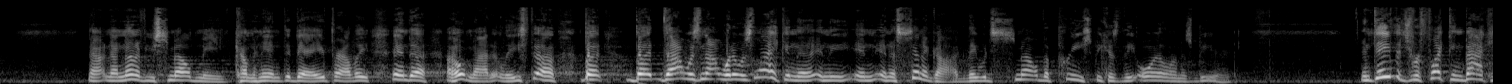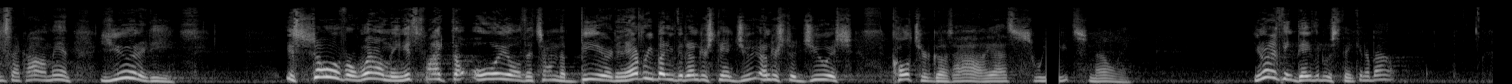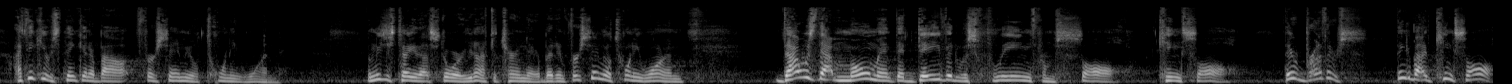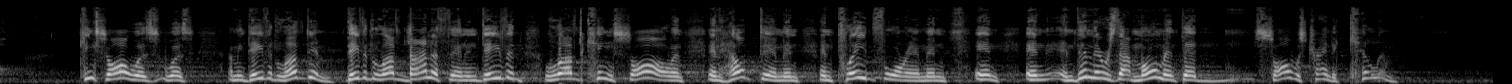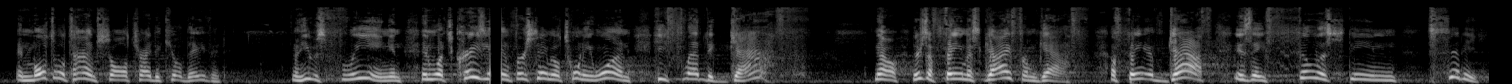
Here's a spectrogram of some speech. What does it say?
Now, now, none of you smelled me coming in today, probably, and uh, I hope not, at least. Uh, but, but that was not what it was like in, the, in, the, in, in a synagogue. They would smell the priest because of the oil on his beard. And David's reflecting back. He's like, oh man, unity is so overwhelming. It's like the oil that's on the beard, and everybody that understand, understood Jewish culture goes, ah, oh, yeah, that's sweet smelling. You know what I think David was thinking about? I think he was thinking about 1 Samuel 21. Let me just tell you that story. You don't have to turn there. But in 1 Samuel 21, that was that moment that David was fleeing from Saul, King Saul. They were brothers. Think about King Saul. King Saul was, was I mean, David loved him. David loved Jonathan, and David loved King Saul and, and helped him and, and played for him. And, and, and, and then there was that moment that Saul was trying to kill him. And multiple times Saul tried to kill David. And he was fleeing. And, and what's crazy in 1 Samuel 21, he fled to Gath. Now, there's a famous guy from Gath. Fam- Gath is a Philistine city.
